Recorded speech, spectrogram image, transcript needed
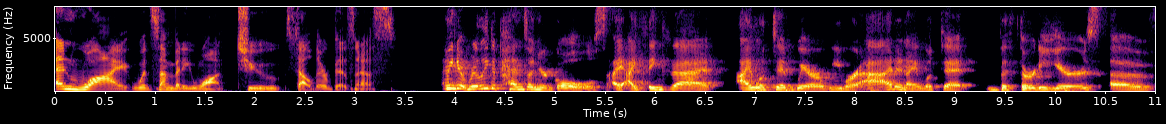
and why would somebody want to sell their business? I mean, it really depends on your goals. I, I, think that I looked at where we were at and I looked at the 30 years of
